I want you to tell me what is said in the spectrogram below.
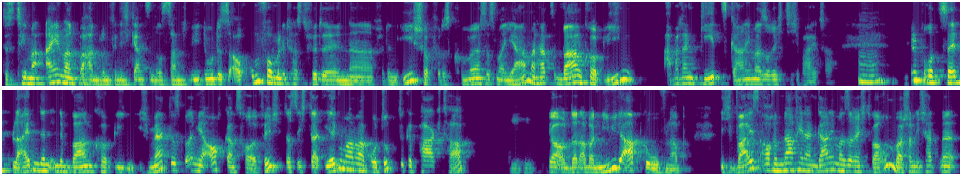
Das Thema Einwandbehandlung finde ich ganz interessant, wie du das auch umformuliert hast für den, äh, für den E-Shop, für das Commerce, dass man, ja, man hat es im Warenkorb liegen, aber dann geht es gar nicht mehr so richtig weiter. Mhm. Wie viel Prozent bleiben denn in dem Warenkorb liegen? Ich merke das bei mir auch ganz häufig, dass ich da irgendwann mal Produkte geparkt habe Mhm. Ja, und dann aber nie wieder abgerufen habe. Ich weiß auch im Nachhinein gar nicht mal so recht, warum. Wahrscheinlich hat mir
